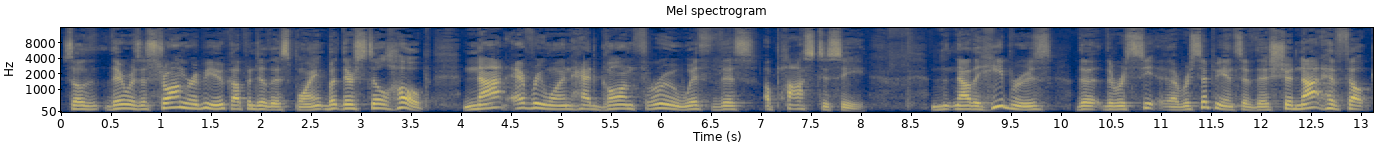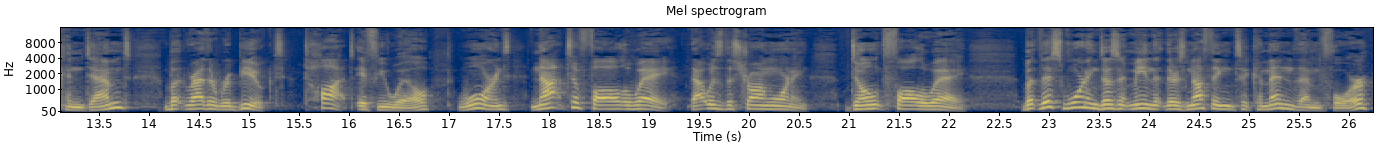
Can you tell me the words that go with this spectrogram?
So there was a strong rebuke up until this point, but there's still hope. Not everyone had gone through with this apostasy. Now, the Hebrews the, the reci- uh, recipients of this should not have felt condemned, but rather rebuked, taught, if you will, warned not to fall away. That was the strong warning. Don't fall away. But this warning doesn't mean that there's nothing to commend them for.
